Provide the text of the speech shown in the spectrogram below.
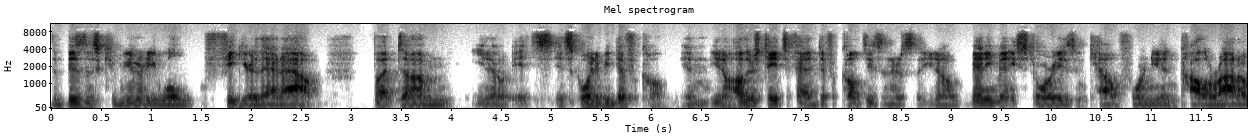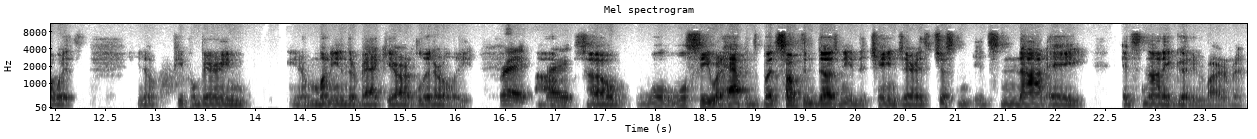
the business community will figure that out. But um, you know it's it's going to be difficult. And you know other states have had difficulties and there's you know many many stories in california and colorado with you know people burying you know money in their backyard literally. Right um, right. so we'll we'll see what happens but something does need to change there. It's just it's not a it's not a good environment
